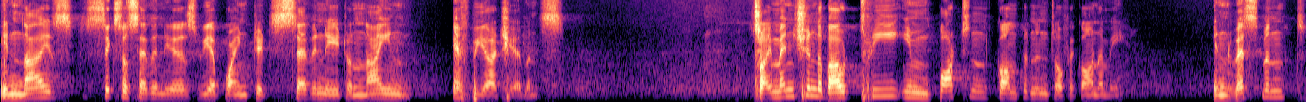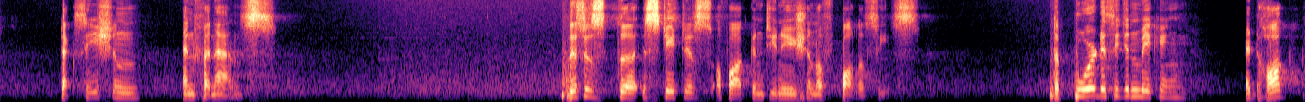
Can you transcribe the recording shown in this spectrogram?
In nine, six or seven years, we appointed seven, eight, or nine FBR chairmen. So I mentioned about three important components of economy, investment, taxation, and finance. This is the status of our continuation of policies. The poor decision making, ad hoc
